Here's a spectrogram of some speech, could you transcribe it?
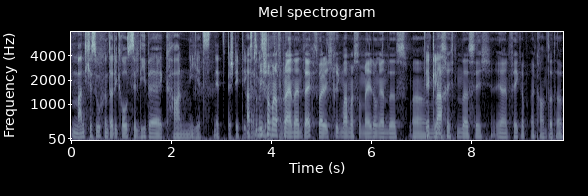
Manche suchen da die große Liebe, kann ich jetzt nicht bestätigen. Hast du mich schon mal auf. Grindr entdeckt? Weil ich kriege manchmal so Meldungen, dass ähm? Nachrichten, dass ich ja einen Fake-Account habe.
